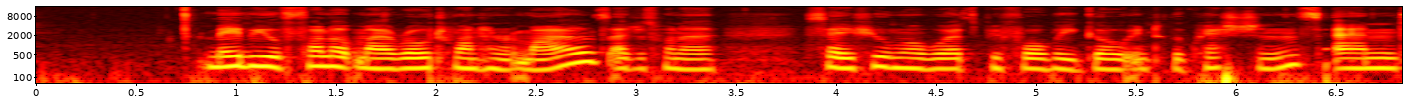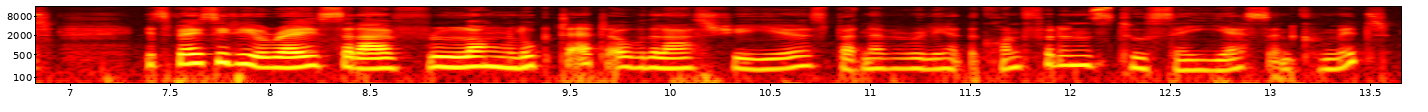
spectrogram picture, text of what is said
maybe you followed my road to 100 miles. I just want to say a few more words before we go into the questions. And it's basically a race that I've long looked at over the last few years, but never really had the confidence to say yes and commit.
